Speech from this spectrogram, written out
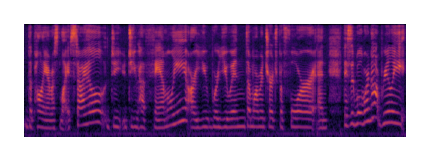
the polyamorous lifestyle? Do you, do you have family? Are you were you in the mormon church before? And they said well we're not really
